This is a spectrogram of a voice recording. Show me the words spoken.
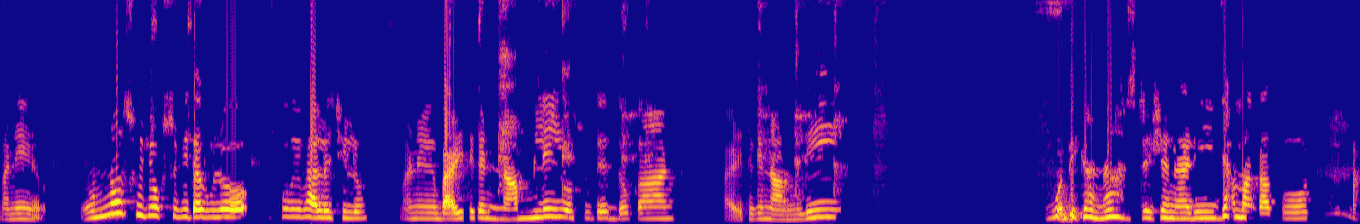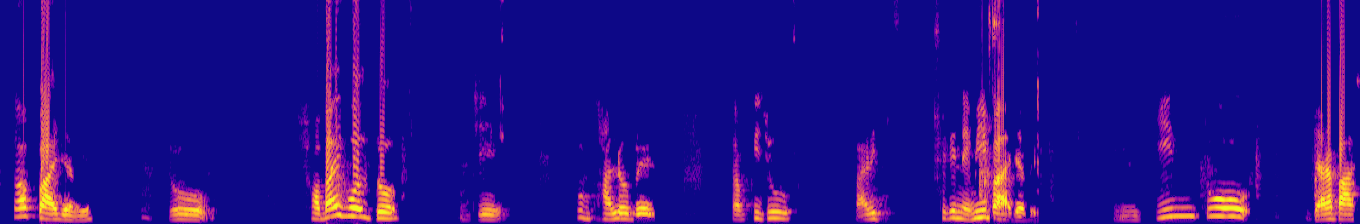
মানে অন্য সুযোগ সুবিধাগুলো খুবই ভালো ছিল। মানে বাড়ি থেকে নামলেই ওষুধের দোকান বাড়ি থেকে নামলেই মুদিখানা, স্টেশনারি জামা কাপড় সব পাওয়া যাবে। তো সবাই বলতো যে, খুব ভালো বেশ, সব কিছু বাড়ি থেকে নেমেই পাওয়া যাবে। কিন্তু যারা বাস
